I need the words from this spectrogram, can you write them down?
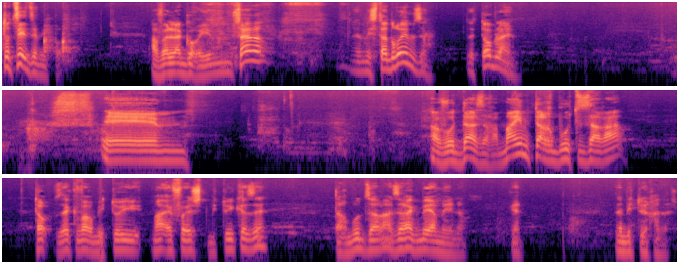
תוציא את זה מפה. אבל לגויים, בסדר, הם הסתדרו עם זה, זה טוב להם. אמ, עבודה זרה, מה עם תרבות זרה? טוב, זה כבר ביטוי, מה, איפה יש ביטוי כזה? תרבות זרה, זה רק בימינו. זה ביטוי חדש.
